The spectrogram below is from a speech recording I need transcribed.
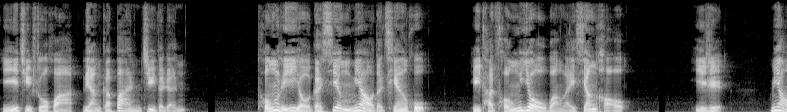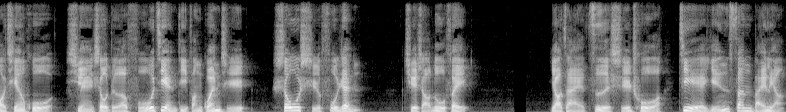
一句说话两个半句的人。同里有个姓庙的千户，与他从幼往来相好。一日，庙千户选授得福建地方官职，收拾赴任，缺少路费，要在自食处借银三百两。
